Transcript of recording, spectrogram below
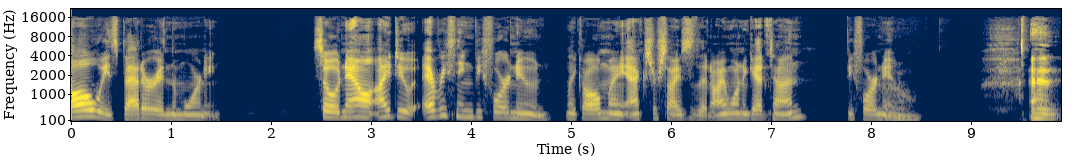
always better in the morning. So now I do everything before noon, like all my exercises that I want to get done before noon. Oh. And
